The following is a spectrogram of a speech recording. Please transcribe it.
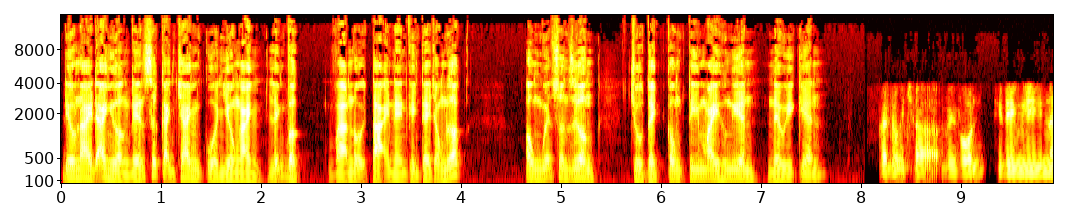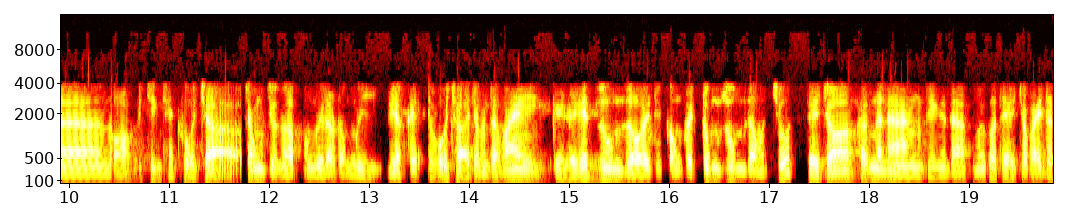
Điều này đã ảnh hưởng đến sức cạnh tranh của nhiều ngành, lĩnh vực và nội tại nền kinh tế trong nước. Ông Nguyễn Xuân Dương, Chủ tịch công ty May Hưng Yên nêu ý kiến. Cần hỗ trợ về vốn thì đề nghị là có cái chính sách hỗ trợ trong trường hợp mà người lao động nghỉ việc ấy thì hỗ trợ cho người ta vay. Kể cả hết zoom rồi thì không phải tung zoom ra một chút để cho các ngân hàng thì người ta mới có thể cho vay được.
